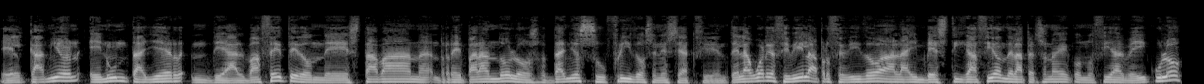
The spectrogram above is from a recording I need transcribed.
el camión en un taller de Albacete donde estaban reparando los daños sufridos en ese accidente. La Guardia Civil ha procedido a la investigación de la persona que conducía el vehículo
